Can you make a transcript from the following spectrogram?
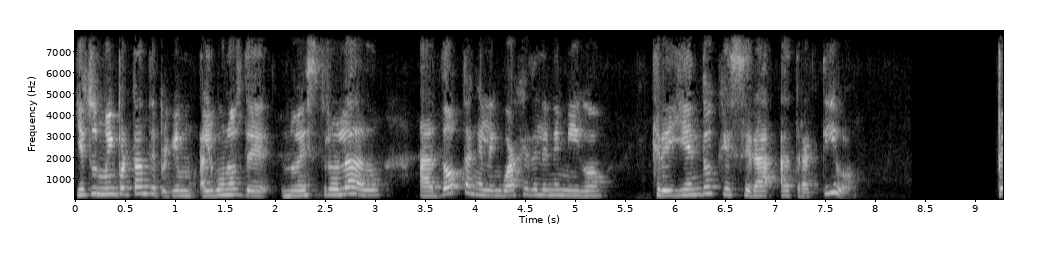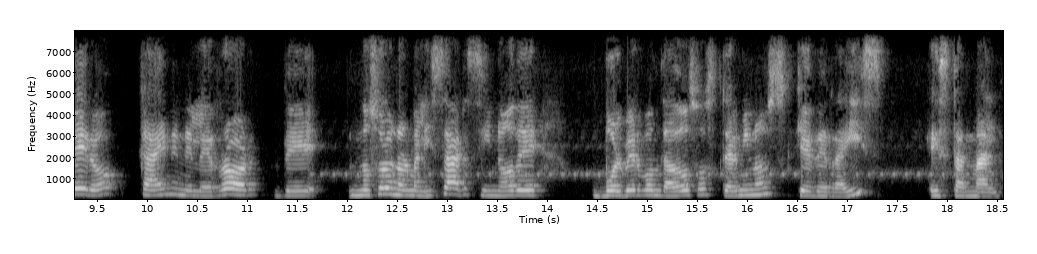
Y esto es muy importante porque algunos de nuestro lado adoptan el lenguaje del enemigo creyendo que será atractivo, pero caen en el error de no solo normalizar, sino de volver bondadosos términos que de raíz están mal.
